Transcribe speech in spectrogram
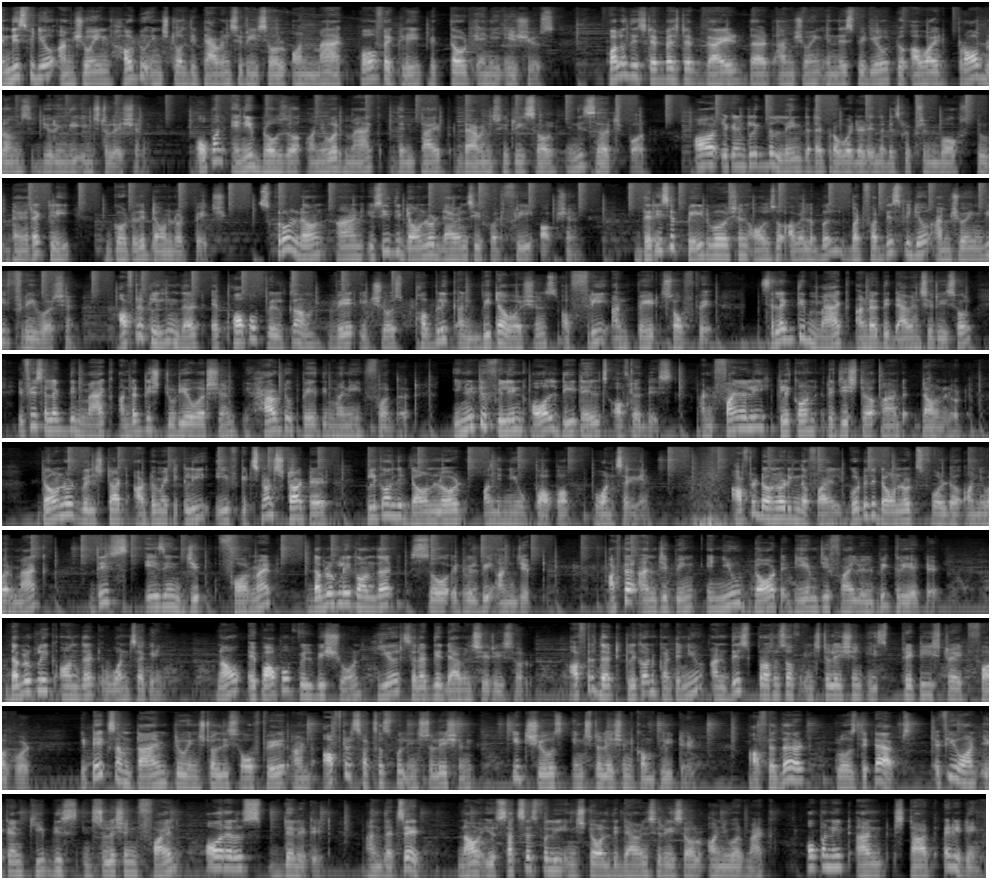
In this video, I'm showing how to install the DaVinci Resolve on Mac perfectly without any issues. Follow the step-by-step -step guide that I'm showing in this video to avoid problems during the installation. Open any browser on your Mac, then type DaVinci Resolve in the search bar. Or you can click the link that I provided in the description box to directly go to the download page. Scroll down and you see the download DaVinci for free option. There is a paid version also available but for this video I'm showing the free version. After clicking that a pop-up will come where it shows public and beta versions of free and paid software. Select the Mac under the DaVinci Resolve. If you select the Mac under the studio version you have to pay the money for that. You need to fill in all details after this and finally click on register and download. Download will start automatically. If it's not started, click on the download on the new pop-up once again. After downloading the file, go to the downloads folder on your Mac. This is in zip format. Double click on that so it will be unzipped. After unzipping, a new .dmg file will be created. Double click on that once again. Now a pop-up will be shown. Here select the DaVinci Resolve. After that click on continue and this process of installation is pretty straightforward. It takes some time to install the software and after successful installation, it shows installation completed. After that, close the tabs. If you want, you can keep this installation file or else delete it. And that's it. Now you successfully installed the DaVinci Resolve on your Mac. Open it and start editing.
